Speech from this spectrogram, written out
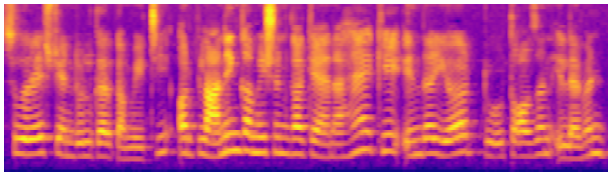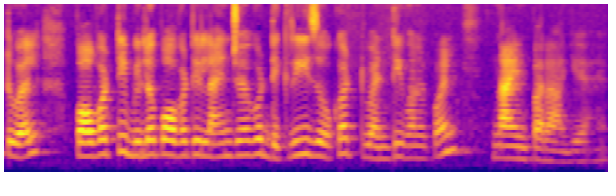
Suresh Tendulkar committee और प्लानिंग कमीशन का कहना है कि in the year 2011-12 poverty below poverty line जो है वो डिक्रीज होकर 21.9 पर आ गया है।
